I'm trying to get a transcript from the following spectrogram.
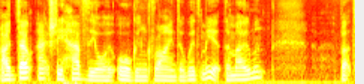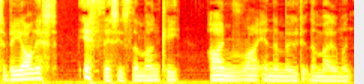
I don't actually have the organ grinder with me at the moment. But to be honest, if this is the monkey, I'm right in the mood at the moment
